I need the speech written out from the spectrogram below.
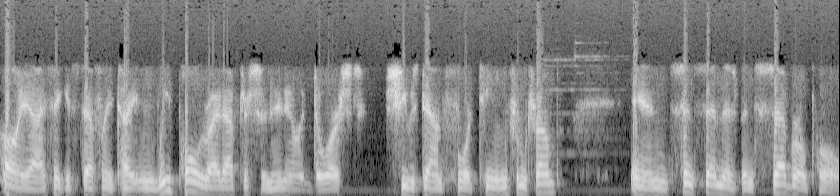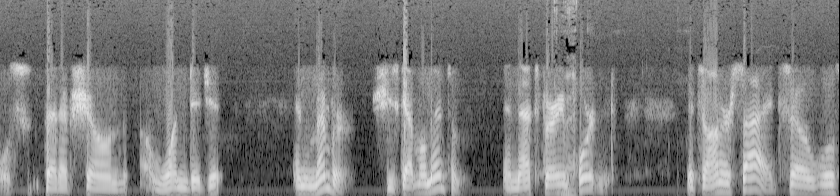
Oh yeah, I think it's definitely tightened. We polled right after Sununu endorsed. She was down 14 from Trump. And since then, there's been several polls that have shown one digit. And remember, she's got momentum, and that's very right. important. It's on her side. So we'll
